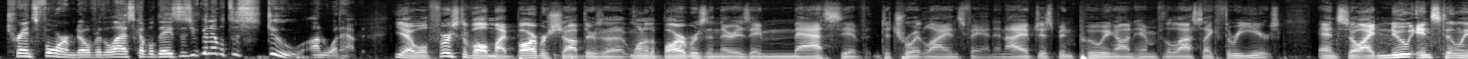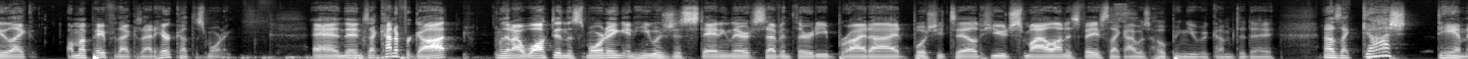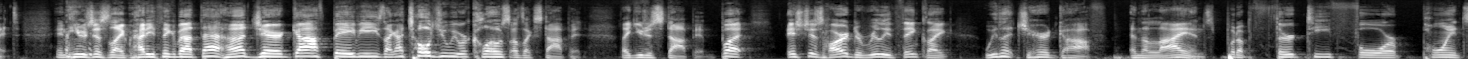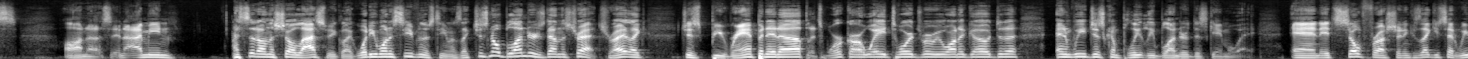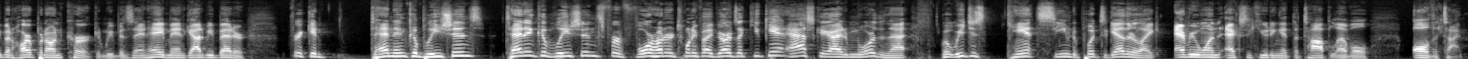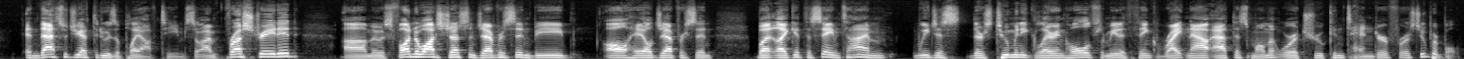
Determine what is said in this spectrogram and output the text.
transformed over the last couple days as you've been able to stew on what happened? Yeah, well, first of all, my barber shop, there's a one of the barbers in there is a massive Detroit Lions fan, and I have just been pooing on him for the last like three years. And so I knew instantly, like, I'm gonna pay for that because I had a haircut this morning. And then so I kind of forgot. And then I walked in this morning and he was just standing there at 7:30, bright-eyed, bushy-tailed, huge smile on his face, like I was hoping you would come today. And I was like, gosh damn it. And he was just like, How do you think about that, huh? Jared Goff, baby. He's like, I told you we were close. I was like, Stop it. Like, you just stop it. But it's just hard to really think like we let Jared Goff and the Lions put up 34 points on us. And I mean, I said on the show last week, like, what do you want to see from this team? I was like, just no blunders down the stretch, right? Like, just be ramping it up. Let's work our way towards where we want to go. Da-da. And we just completely blundered this game away. And it's so frustrating because, like you said, we've been harping on Kirk and we've been saying, hey, man, got to be better. Freaking 10 incompletions, 10 incompletions for 425 yards. Like, you can't ask a guy to more than that. But we just can't seem to put together like everyone executing at the top level all the time. And that's what you have to do as a playoff team. So I'm frustrated. Um, it was fun to watch Justin Jefferson be all hail Jefferson. But like at the same time, we just there's too many glaring holes for me to think right now at this moment we're a true contender for a Super Bowl.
